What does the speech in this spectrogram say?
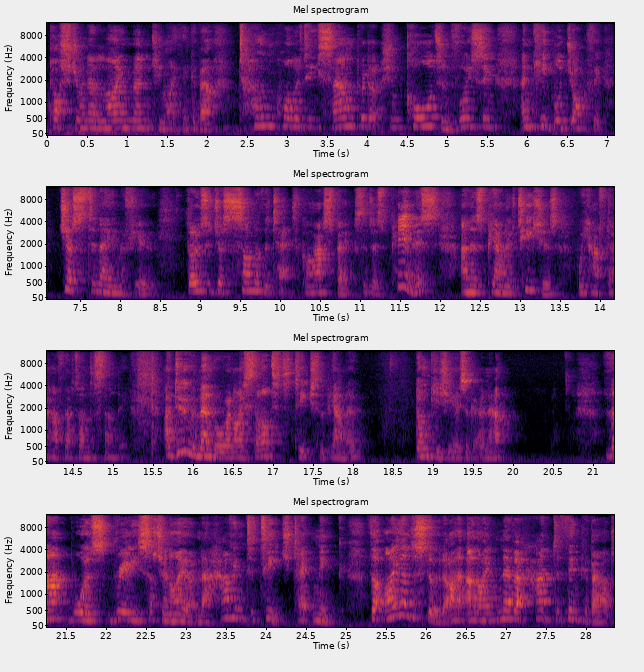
posture and alignment, you might think about tone quality, sound production, chords and voicing, and keyboard geography, just to name a few. Those are just some of the technical aspects that as pianists and as piano teachers, we have to have that understanding. I do remember when I started to teach the piano, donkeys years ago now, that was really such an eye-opener, having to teach technique that I understood I, and I'd never had to think about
